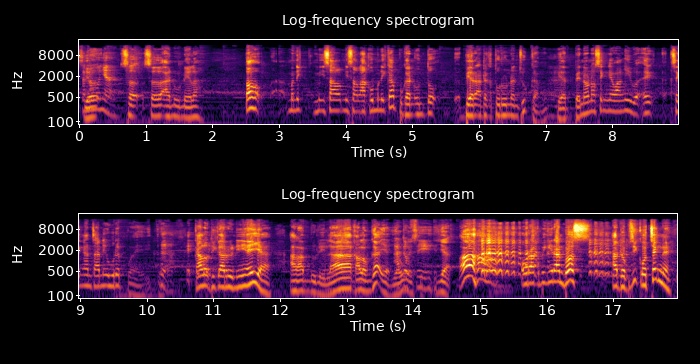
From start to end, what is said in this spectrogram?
semuanya se seanune lah. Toh menik misal misal aku menikah bukan untuk biar ada keturunan juga, biar ben ono sing ngewangi wa- eh sing ngancani urip wae itu. Kalau dikaruniai ya alhamdulillah, kalau enggak ya ya wes. Adopsi. Iya. Ah, orang kepikiran, Bos. Adopsi goceng nih.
